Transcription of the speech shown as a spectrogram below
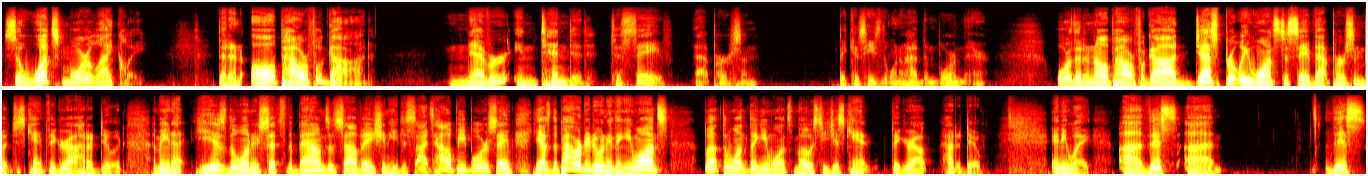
So, what's more likely that an all powerful God never intended to save that person because he's the one who had them born there? Or that an all powerful God desperately wants to save that person but just can't figure out how to do it. I mean, uh, he is the one who sets the bounds of salvation. He decides how people are saved. He has the power to do anything he wants. But the one thing he wants most, he just can't figure out how to do. Anyway, uh, this uh, this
